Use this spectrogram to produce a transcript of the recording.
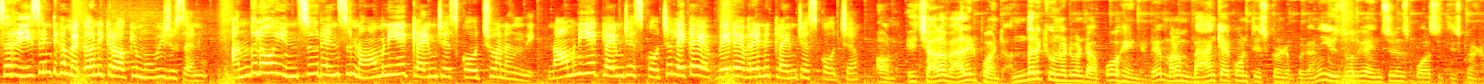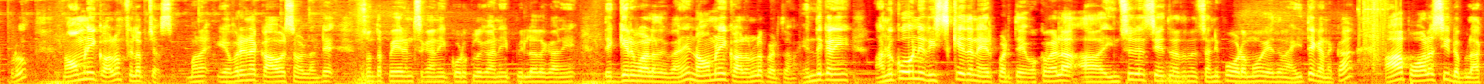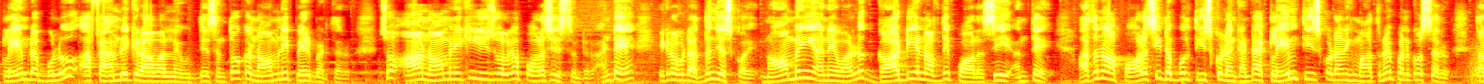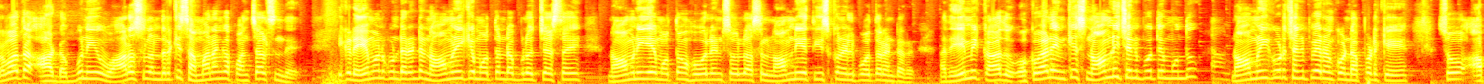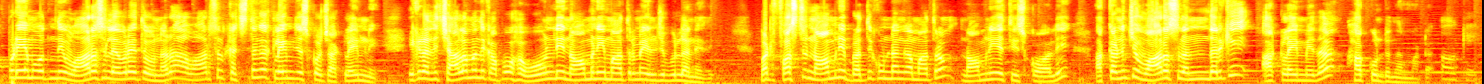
Sir రీసెంట్గా mechanic Rocky movie చూశాను. అందులో ఇన్సూరెన్స్ నామినీయే క్లెయిమ్ చేసుకోవచ్చు అని ఉంది. నామినీయే క్లెయిమ్ చేసుకోవచ్చా? లేక వేరే ఎవరైనా క్లెయిమ్ చేసుకోవచ్చా? అవును. ఇది చాలా వ్యాలిడ్ పాయింట్. అందరికీ ఉన్నటువంటి అపోహ ఏంటంటే మనం బ్యాంక్ అకౌంట్ తీసుకునేటప్పుడు కానీ యూజువల్గా ఇన్సూరెన్స్ పాలసీ తీసుకునేటప్పుడు నామినీ కాలం ఫిలప్ చేస్తాం. మన ఎవరైనా కావాల్సిన వాళ్ళు అంటే సొంత పేరెంట్స్ కానీ కొడుకులు కానీ పిల్లలు కానీ దగ్గర వాళ్ళది కానీ నామినీ కాలంలో పెడతాం. ఎందుకని? అనుకోని రిస్క్ ఏదైనా ఏర్పడితే ఒకవేళ ఆ ఇన్సూరెన్స్ చేసిన చనిపోవడమో ఏదైనా అయితే కనుక ఆ పాలసీ డబ్బులు ఆ క్లెయిమ్ డబ్బులు ఆ ఫ్యామిలీకి రావాలనే ఉద్దేశంతో ఒక నామినీ పేరు పెడతారు. సో ఆ నామినీకి యూజువల్గా పాలసీ ఇస్తుంటారు. అంటే ఇక్కడ ఒకటి అర్థం చేసుకోవాలి. నామినీ అనేవాళ్ళు గార్డియన్ ఆఫ్ ది పాలసీ అంతే. అతను ఆ పాలసీ డబ్బులు తీసుకోవడానికి అంటే ఆ క్లెయిమ్ తీసుకోవడానికి మాత్రమే పనికొస్తారు. తర్వాత ఆ డబ్బుని వారసులందరికీ సమానంగా పంచాల్సిందే. ఇక్కడ ఏమనుకుంటారంటే నామినీకి మొత్తం డబ్బులు వచ్చేస్తాయి. నామినీయే మొత్తం హోల్ అండ్ సోల్ అసలు నామినీయే తీసుకొని వెళ్ళిపోతారంటారు. అదేమీ కాదు. ఒకవేళ ఇన్ కేస్ నామినీ చనిపోతే ముందు నామినీ కూడా చనిపోయారు అనుకోండి అప్పటికే. సో అప్పుడు ఏమవుతుంది వారసులు ఎవరైతే ఉన్నారో ఆ వారసులు ఖచ్చితంగా క్లెయిమ్ చేసుకోవచ్చు ఆ క్లెయిమ్ని. ఇక్కడ అది చాలా మందికి అపోహ. ఓన్లీ నామినీ మాత్రమే ఎలిజిబుల్ అనేది. బట్ ఫస్ట్ నామినీ బ్రతికుండంగా మాత్రం నామినీయే తీసుకోవాలి. అక్కడ నుంచి వారసులందరికీ ఆ క్లెయిమ్ మీద హక్కు ఉంటుందన్నమాట. ఓకే.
